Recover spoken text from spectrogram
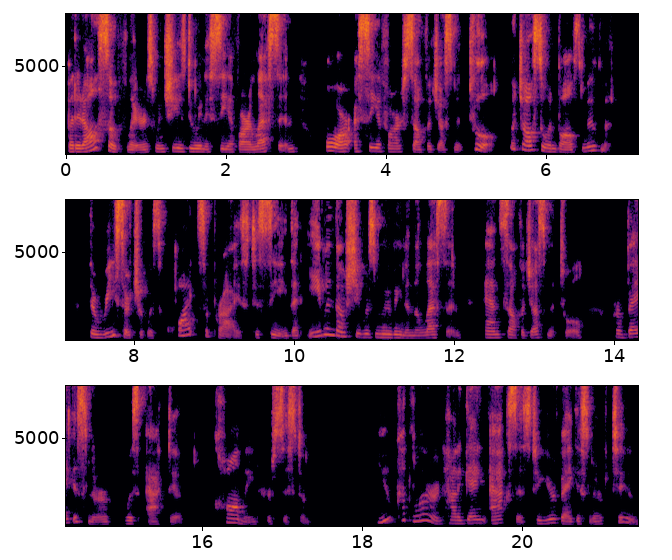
But it also flares when she is doing a CFR lesson or a CFR self adjustment tool, which also involves movement. The researcher was quite surprised to see that even though she was moving in the lesson and self adjustment tool, her vagus nerve was active, calming her system. You could learn how to gain access to your vagus nerve too.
